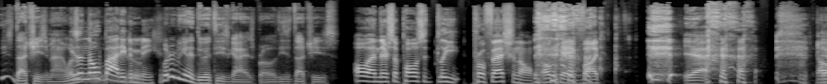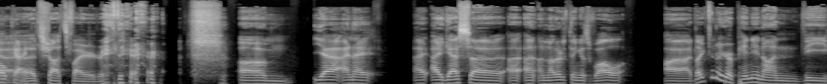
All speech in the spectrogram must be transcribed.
these Dutchies, man. He's a nobody to uh, me. What are we gonna do with these guys, bro? These Dutchies. oh, and they're supposedly professional. Okay, bud. yeah. Okay. Yeah, that's shots fired right there. um. Yeah, and I, I, I guess uh, a- another thing as well. Uh, I'd like to know your opinion on the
